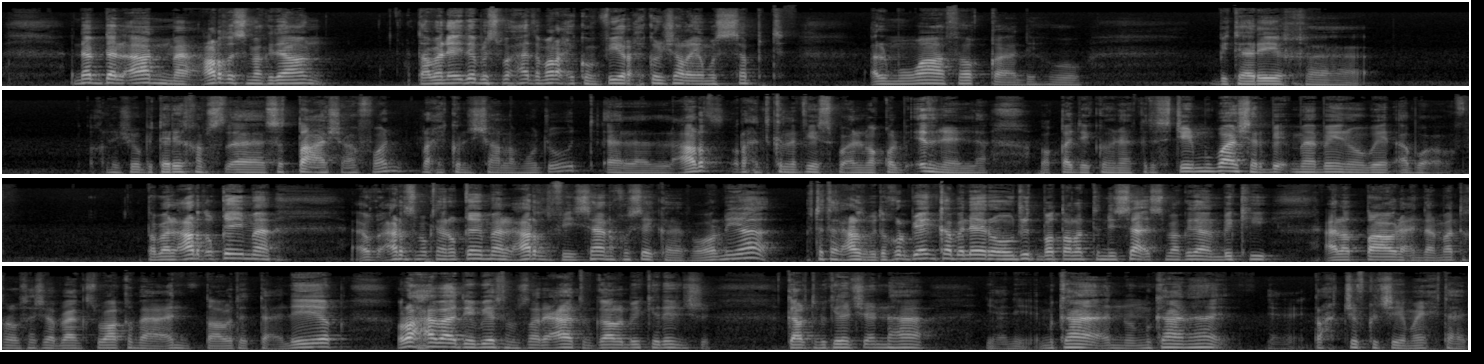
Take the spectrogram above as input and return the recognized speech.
نبدأ الآن مع عرض سماك داون. طبعا AEW الأسبوع هذا ما راح يكون فيه راح يكون إن شاء الله يوم السبت الموافق اللي هو بتاريخ آه، خلينا نشوف بتاريخ خمس آه 16 عفوا راح يكون إن شاء الله موجود. العرض راح نتكلم فيه الأسبوع المقبل بإذن الله وقد يكون هناك تسجيل مباشر ما بينه وبين أبو عوف. طبعا العرض اقيم عرض سماك اقيم العرض في سان خوسيه كاليفورنيا. افتتح العرض بدخول بيانكا بلير و ووجود بطلة النساء سماك داون بيكي على الطاولة عند المدخل وساشا بانكس واقفة عند طاولة التعليق. راح آدم بيرس مصارعات وقال بيكي لينش قالت بيكي لينش إنها يعني مكان إنه مكانها يعني راح تشوف كل شيء ما يحتاج.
